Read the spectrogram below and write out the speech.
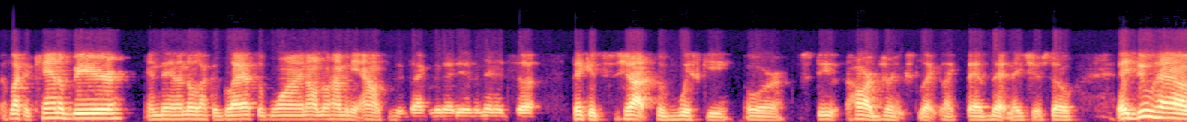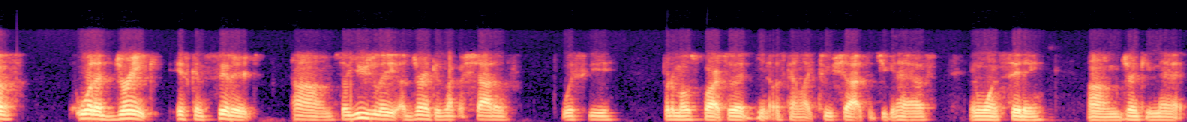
it's like a can of beer, and then I know like a glass of wine. I don't know how many ounces exactly that is, and then it's uh, I think it's shots of whiskey or still hard drinks like like that that nature. So they do have what a drink is considered. Um, so usually a drink is like a shot of whiskey for the most part. So that you know it's kind of like two shots that you can have in one sitting, um, drinking that.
